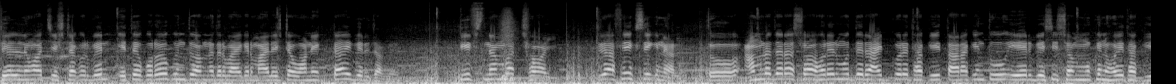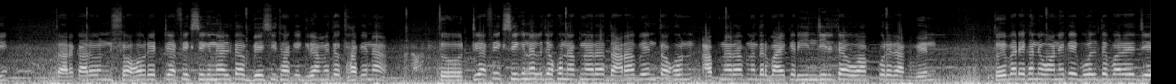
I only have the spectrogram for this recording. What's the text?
তেল নেওয়ার চেষ্টা করবেন। এতে করেও কিন্তু আপনাদের বাইকের মাইলেজটা অনেকটাই বেড়ে যাবে। টিপস নাম্বার ছয় ট্রাফিক সিগন্যাল তো আমরা যারা শহরের মধ্যে রাইড করে থাকি, তারা কিন্তু এর বেশি সম্মুখীন হয়ে থাকি। তার কারণ শহরের ট্রাফিক সিগন্যালটা বেশি থাকে, গ্রামে তো থাকে না। তো ট্রাফিক সিগন্যালে যখন আপনারা দাঁড়াবেন, তখন আপনারা আপনাদের বাইকের ইঞ্জিনটা অফ করে রাখবেন। তো এবার এখানে অনেকেই বলতে পারে যে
